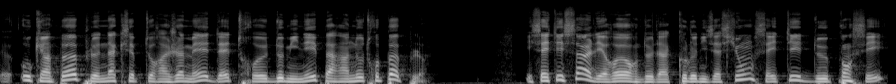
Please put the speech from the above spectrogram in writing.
euh, aucun peuple n'acceptera jamais d'être dominé par un autre peuple. Et ça a été ça l'erreur de la colonisation, ça a été de penser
